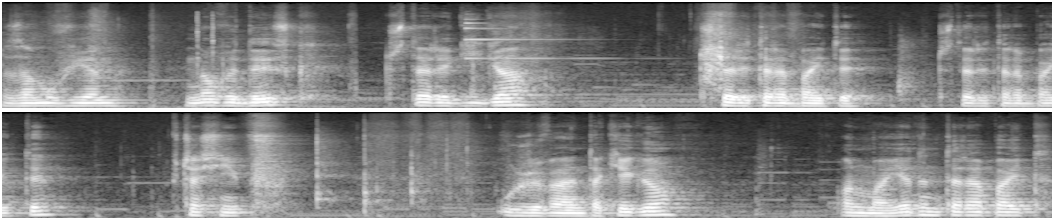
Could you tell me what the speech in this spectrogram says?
zamówiłem nowy dysk 4 giga, 4 terabajty. 4 terabajty. Wcześniej pff, używałem takiego. On ma 1 terabajt.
